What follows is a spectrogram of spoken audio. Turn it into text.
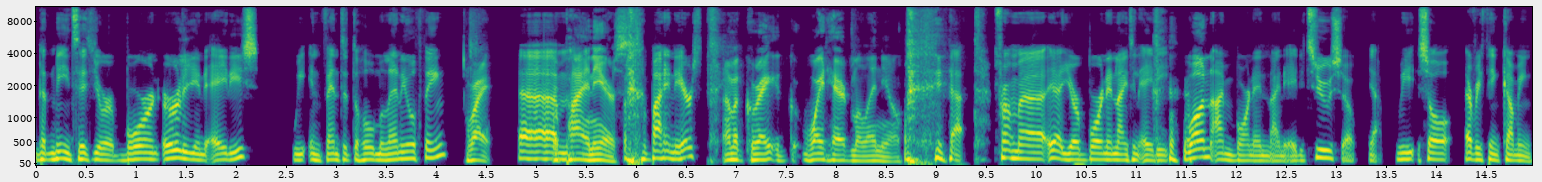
That means that you're born early in the 80s. We invented the whole millennial thing. Right. Um, pioneers. pioneers. I'm a great white haired millennial. yeah. From uh yeah, you're born in 1981. I'm born in 1982. So yeah, we saw everything coming.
